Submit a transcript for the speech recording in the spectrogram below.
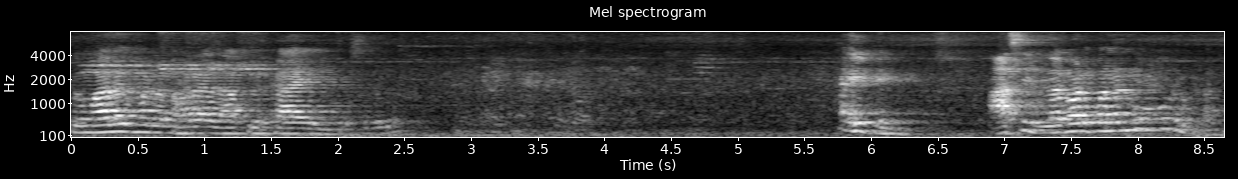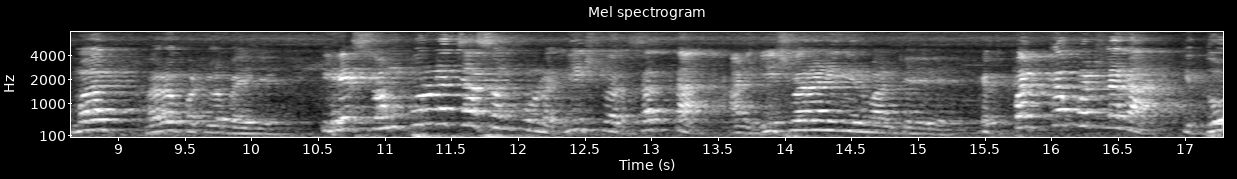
तो मालक म्हटलं महाराज आपलं काय ते सगळं? काही नाही. असे लबाडपणाने बोलू मग खरं पटलं पाहिजे की हे संपूर्णच्या संपूर्ण ईश्वर सत्ता आणि ईश्वराने निर्माण केलेले हे पक्क पटलं ना की दोन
